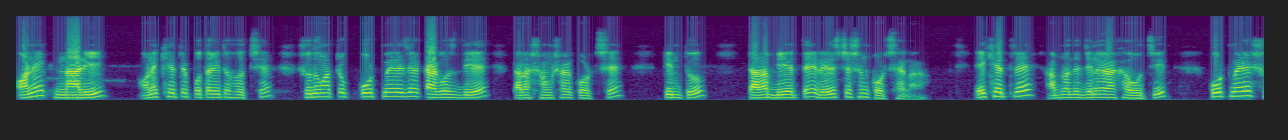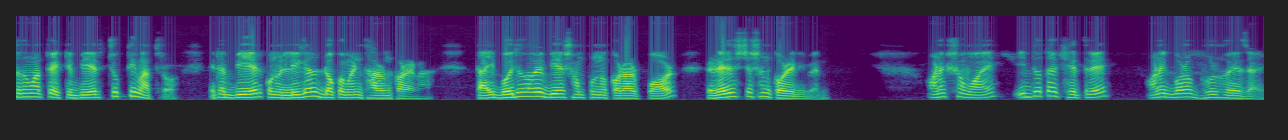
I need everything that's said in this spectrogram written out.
অনেক নারী অনেক ক্ষেত্রে প্রতারিত হচ্ছে, শুধুমাত্র কোর্ট ম্যারেজের কাগজ দিয়ে তারা সংসার করছে, কিন্তু তারা বিয়েতে রেজিস্ট্রেশন করছে না। এই ক্ষেত্রে আপনাদের জেনে রাখা উচিত কোর্ট ম্যারেজ শুধুমাত্র একটি বিয়ের চুক্তি মাত্র। এটা বিয়ের কোনো লিগ্যাল ডকুমেন্ট ধারণ করে না। তাই বৈধভাবে বিয়ে সম্পূর্ণ করার পর রেজিস্ট্রেশন করে নেবেন। অনেক সময় ইদ্যতের ক্ষেত্রে অনেক বড় ভুল হয়ে যায়।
